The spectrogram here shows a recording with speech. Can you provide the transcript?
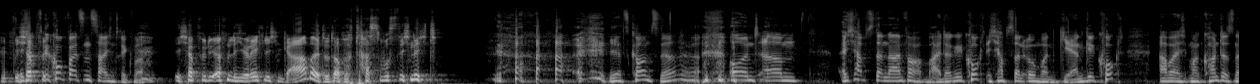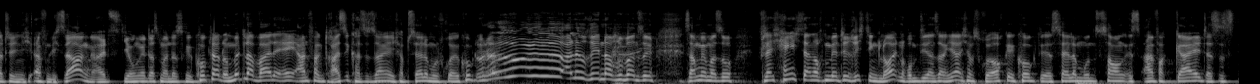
Ich, ich habe hab geguckt, weil es ein Zeichentrick war. Ich habe für die Öffentlich-Rechtlichen gearbeitet, aber das wusste ich nicht. Jetzt kommt's, ne? Und ähm, ich habe es dann einfach weitergeguckt. Ich habe es dann irgendwann gern geguckt, aber ich, man konnte es natürlich nicht öffentlich sagen als Junge, dass man das geguckt hat. Und mittlerweile, ey, Anfang 30 kannst du sagen, ich habe Sailor Moon früher geguckt und äh, alle reden darüber und so, sagen wir mal so, vielleicht hänge ich da noch mit den richtigen Leuten rum, die dann sagen, ja, ich habe es früher auch geguckt, der Sailor Moon Song ist einfach geil, das ist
